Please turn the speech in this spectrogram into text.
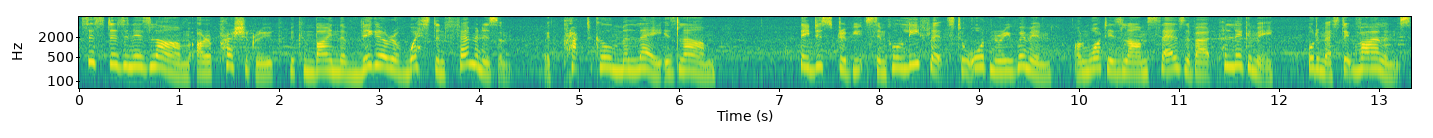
Sisters in Islam are a pressure group who combine the vigour of Western feminism with practical Malay Islam. They distribute simple leaflets to ordinary women on what Islam says about polygamy or domestic violence,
